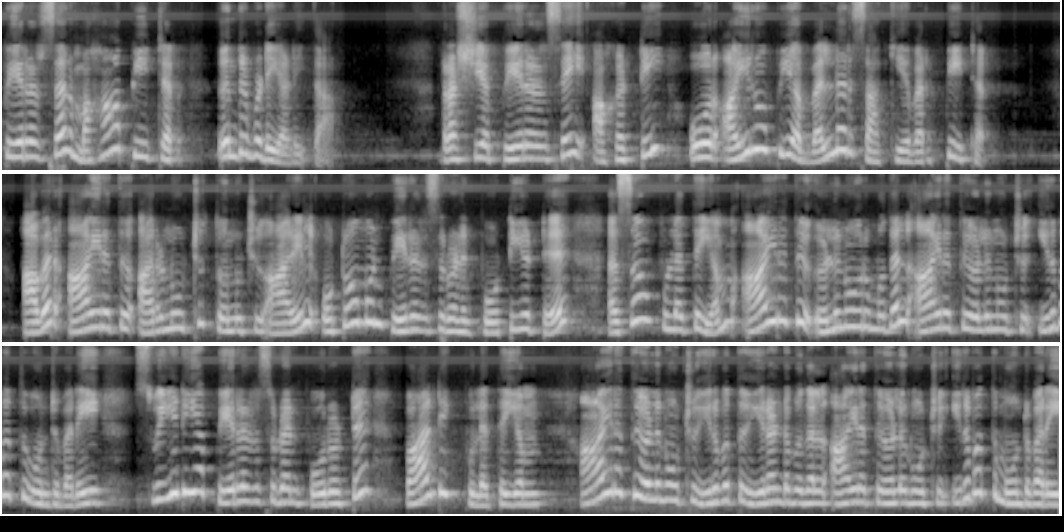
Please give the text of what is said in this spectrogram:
பேரரசர் மகா பீட்டர் என்று விடையளித்தார். ரஷ்ய பேரரசை அகட்டி ஓர் ஐரோப்பிய வல்லரசாக்கியவர் பீட்டர். அவர் ஆயிரத்து அறுநூற்று தொன்னூற்று ஆறில் ஒட்டோமன் பேரரசருடன் போட்டியிட்டு அசோவ் புலத்தையும் ஆயிரத்து எழுநூறு முதல் ஆயிரத்து எழுநூற்று இருபத்தி ஒன்று வரை ஸ்வீடிய பேரரசுடன் போரிட்டு பால்டிக் புலத்தையும் ஆயிரத்து எழுநூற்று இருபத்தி இரண்டு முதல் ஆயிரத்து எழுநூற்று இருபத்தி மூன்று வரை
